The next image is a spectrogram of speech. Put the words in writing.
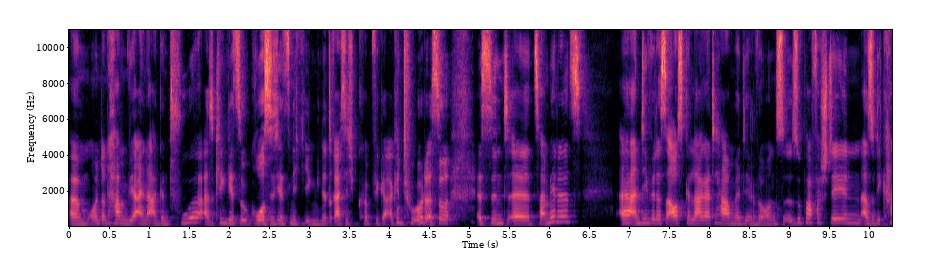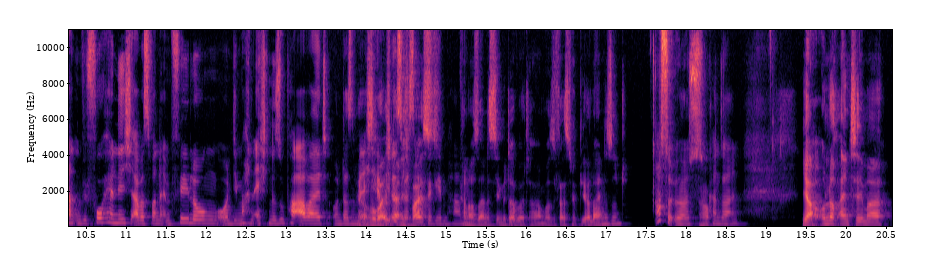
Ähm, und dann haben wir eine Agentur, also klingt jetzt so groß, ist jetzt nicht irgendwie eine 30-köpfige Agentur oder so. Es sind äh, zwei Mädels, äh, an die wir das ausgelagert haben, mit denen genau. wir uns super verstehen. Also die kannten wir vorher nicht, aber es war eine Empfehlung und die machen echt eine super Arbeit und da sind wir ja, echt happy, dass wir es abgegeben haben. Kann auch sein, dass die Mitarbeiter haben. Also ich weiß nicht, ob die alleine sind. Achso, ja, das ja. kann sein. Ja, und noch ein Thema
